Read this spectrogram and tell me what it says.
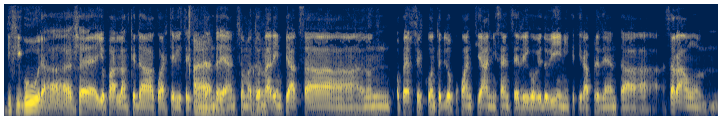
di figura, cioè io parlo anche da quartierista di Sant'Andrea, eh, insomma, beh. tornare in piazza, non, ho perso il conto di dopo quanti anni senza Enrico Vedovini che ti rappresenta, sarà un,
